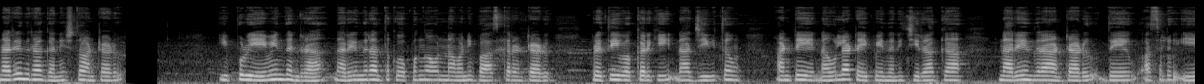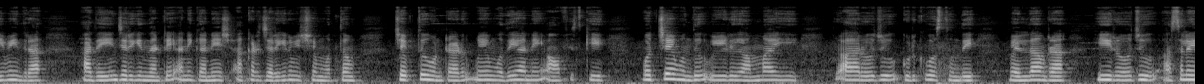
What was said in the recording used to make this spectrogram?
నరేంద్ర గణేష్తో అంటాడు. ఇప్పుడు ఏమైందనరా నరేంద్ర అంత కోపంగా ఉన్నామని భాస్కర్ అంటాడు. ప్రతి ఒక్కరికి నా జీవితం అంటే నవ్వులాట అయిపోయిందని చిరాగ్గా నరేంద్ర అంటాడు. దేవ్ అసలు ఏమైందిరా? అదేం జరిగిందంటే అని గణేష్ అక్కడ జరిగిన విషయం మొత్తం చెప్తూ ఉంటాడు. మేము ఉదయాన్నే ఆఫీస్కి వచ్చే ముందు వీడి అమ్మాయి ఆ రోజు గుడికి వస్తుంది. వెళ్దాంరా. ఈరోజు అసలే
